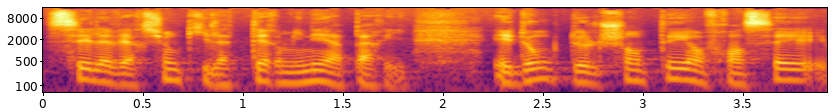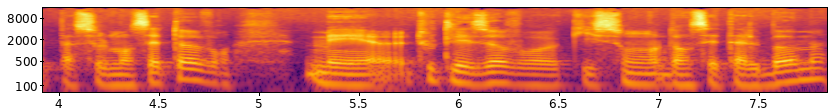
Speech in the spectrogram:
c'est la version qu'il a terminée à Paris. Et donc de le chanter en français, pas seulement cette œuvre, mais euh, toutes les œuvres qui sont dans cet album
